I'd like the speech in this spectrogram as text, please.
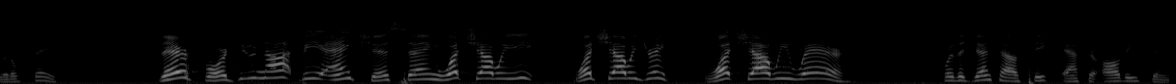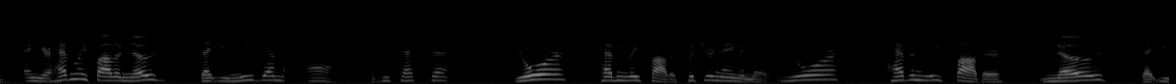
little faith? Therefore, do not be anxious, saying, What shall we eat? What shall we drink? What shall we wear? For the Gentiles seek after all these things, and your heavenly Father knows that you need them all. Did you catch that? Your heavenly Father, put your name in there. Your heavenly Father knows that you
